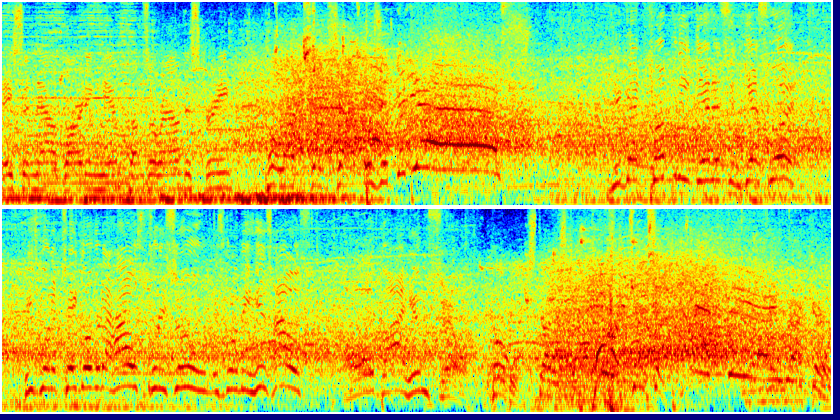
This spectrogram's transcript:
Mason now guarding him. Comes around to screen. Pull up. Jump shot. Is it good? Yes! You got company, Dennis, and guess what? He's going to take over the house pretty soon. It's going to be his house all by himself. Kobe stutters down. Pull up. Jump shot. NBA record.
